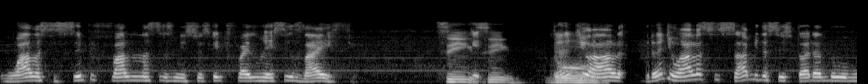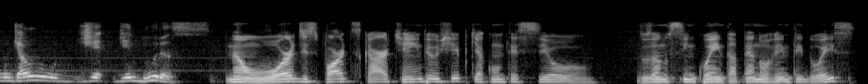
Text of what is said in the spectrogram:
o Wallace sempre fala nas transmissões que a gente faz no Races Life. Sim, que... sim. Do... Grande, Wallace, grande Wallace sabe dessa história do Mundial de, de Endurance não, o World Sports Car Championship, que aconteceu dos anos 50 até 92.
